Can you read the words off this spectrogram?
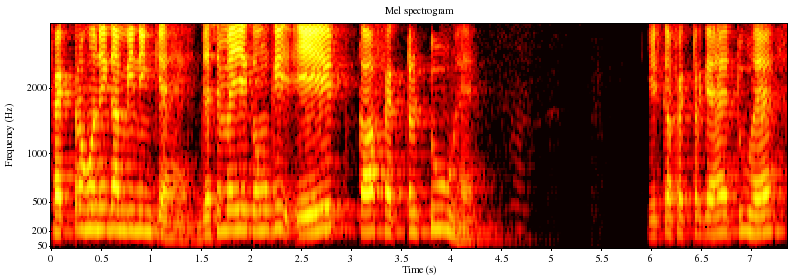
फैक्टर होने का मीनिंग क्या है? जैसे मैं ये कहूँ कि एट का फैक्टर टू है। एट का फैक्टर क्या है? टू है।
